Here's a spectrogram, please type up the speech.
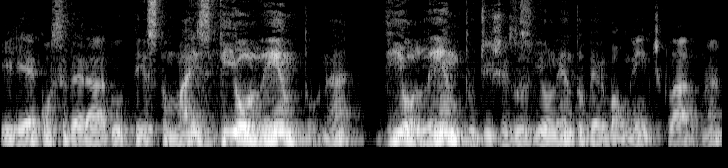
ele é considerado o texto mais violento, né? Violento de Jesus, violento verbalmente, claro, né?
